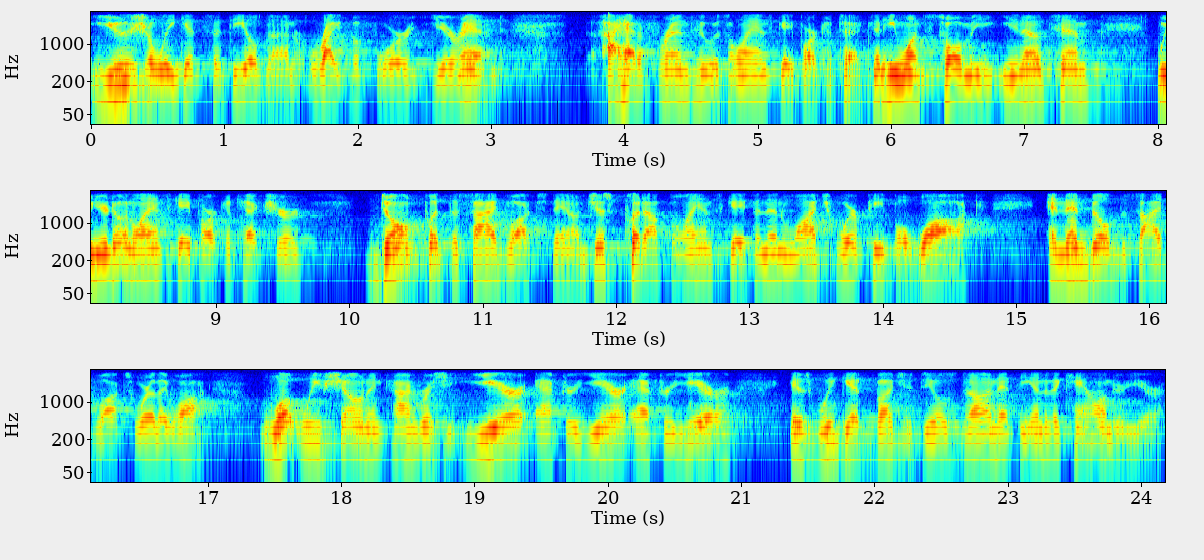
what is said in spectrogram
usually gets a deal done right before year end. I had a friend who was a landscape architect, and he once told me, you know, Tim, when you're doing landscape architecture, Don't put the sidewalks down. Just put out the landscape and then watch where people walk and then build the sidewalks where they walk. What we've shown in Congress year after year after year is we get budget deals done at the end of the calendar year.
